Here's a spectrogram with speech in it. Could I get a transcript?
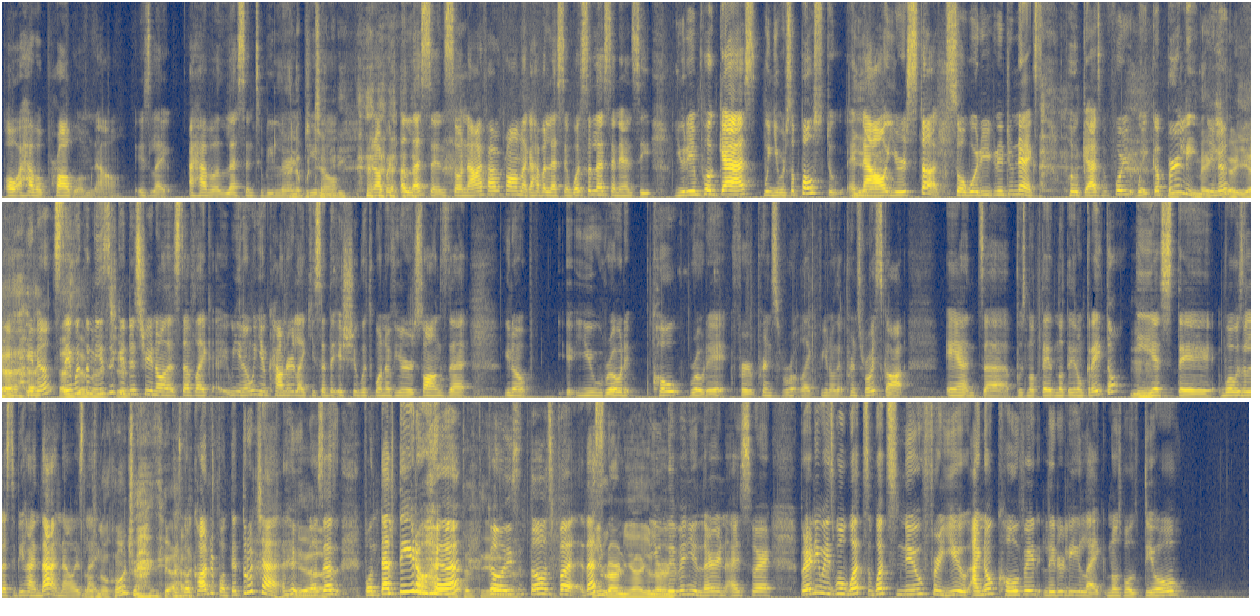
oh, I have a problem now. It's like I have a lesson to be learned, you know? An oppor- a lesson. So now if I have a problem, like I have a lesson. What's the lesson, Nancy? You didn't put gas when you were supposed to, and yeah. now you're stuck. So what are you gonna do next? Put gas before you wake up early. Make you know? Sure, yeah. You know? Same with the music true. industry and all that stuff. Like you know, when you encounter, like you said, the issue with one of your songs that, you know, you wrote it co-wrote it for Prince, Ro- like you know that Prince Royce got, and uh, pues no te no te dieron crédito mm-hmm. y este what was the lesson behind that now is there's no contract yeah. there's no contract ponte trucha yeah. no seas ponte al tiro ¿verdad? Al tiro, como yeah. dicen todos but that's you learn yeah you, you learn you live and you learn I swear but anyways well what's what's new for you I know COVID literally like nos volteó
